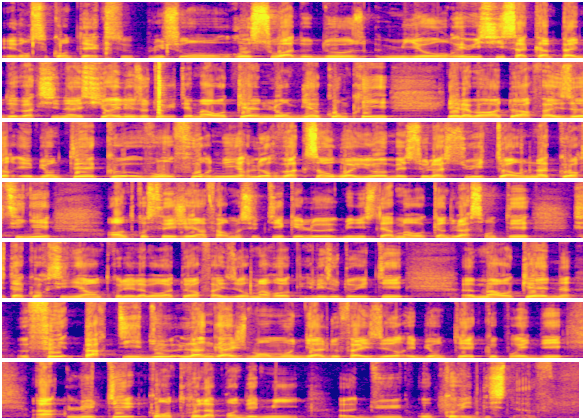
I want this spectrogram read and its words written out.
Et dans ce contexte, plus on reçoit de doses, mieux on réussit sa campagne de vaccination. Et les autorités marocaines l'ont bien compris. Les laboratoires Pfizer et BioNTech vont fournir leurs vaccins au Royaume, et cela suite à un accord signé entre ces géants pharmaceutiques et le ministère marocain de la Santé. Cet accord signé entre les laboratoires Pfizer Maroc et les autorités euh, marocaines fait partie de l'engagement mondial de Pfizer et BioNTech pour aider à lutter contre la pandémie euh, due au Wiśniew.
